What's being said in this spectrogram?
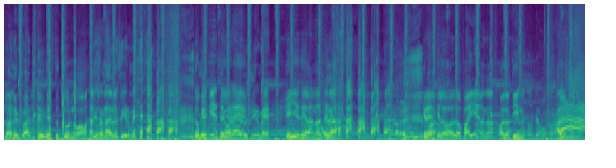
Van empate. Es tu turno, vamos a Mi zona de continuar. lucirme. ¿Tú qué Mi- piensas, Mi hora de lucirme. Que se la note. ¿Crees que lo, lo falle o no? ¿O lo tiene? A lo, Ah.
